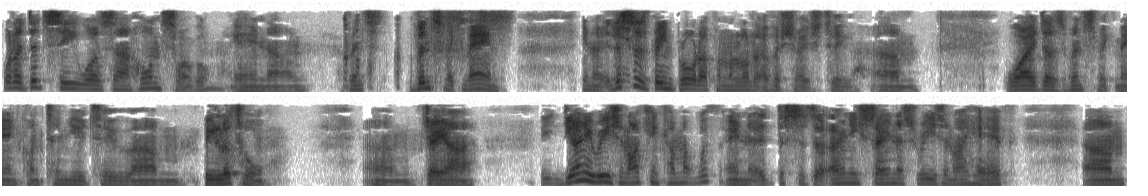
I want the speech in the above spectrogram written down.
what I did see was uh, Hornswoggle and um, Vince Vince McMahon. You know, this Yeah. has been brought up on a lot of other shows too. Um, why does Vince McMahon continue to um, belittle um, JR? The only reason I can come up with, and uh, this is the only sanest reason I have, um,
